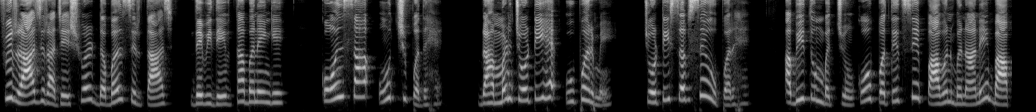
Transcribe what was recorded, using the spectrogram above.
फिर राज राजेश्वर डबल सिरताज देवी देवता बनेंगे। कौन सा ऊंच पद है? ब्राह्मण चोटी है ऊपर में, चोटी सबसे ऊपर है। अभी तुम बच्चों को पतित से पावन बनाने बाप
